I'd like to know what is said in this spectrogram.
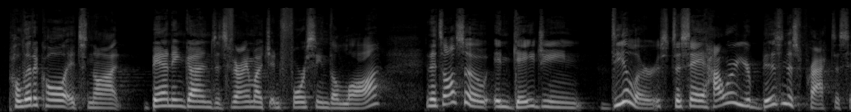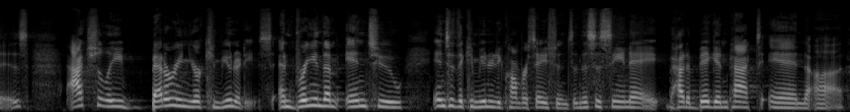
political, it's not banning guns, it's very much enforcing the law. And it's also engaging dealers to say, how are your business practices actually bettering your communities and bringing them into, into the community conversations? And this has seen a, had a big impact in uh,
